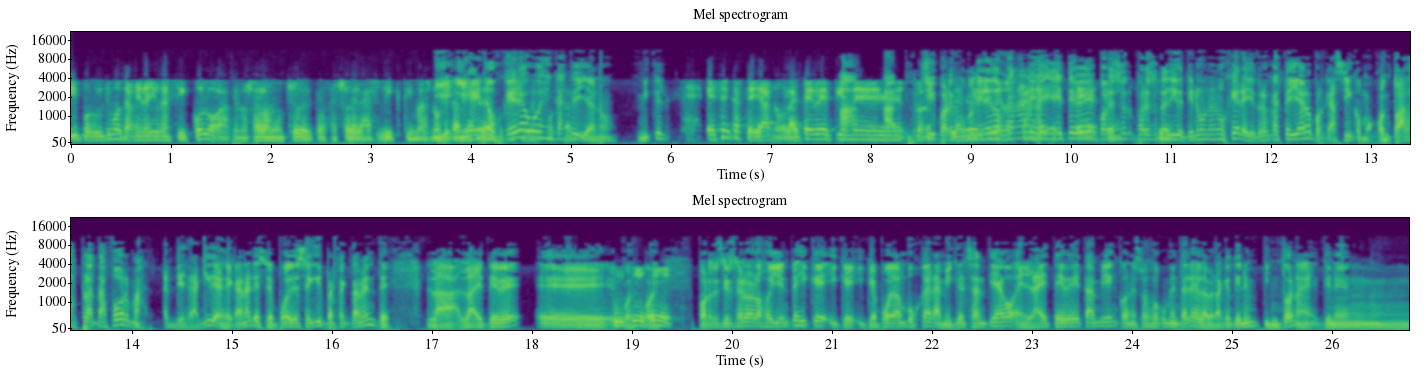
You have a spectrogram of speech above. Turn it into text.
Y por último también hay una psicóloga que nos habla mucho del proceso de las víctimas. ¿no? ¿Y, ¿Y en euskera o es en castellano? Es en castellano, la ETV tiene... Ah, ah, sí, por, como tiene dos canales, ETV, por eso, por eso te digo, tiene uno en euskera y otro en castellano, porque así como con todas las plataformas, desde aquí, desde Canarias, se puede seguir perfectamente la, la ETV, eh, pues, pues por decírselo a los oyentes y que, y, que, y que puedan buscar a Miquel Santiago en la ETV también con esos documentales, la verdad que tienen pintona, ¿eh? Tienen...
